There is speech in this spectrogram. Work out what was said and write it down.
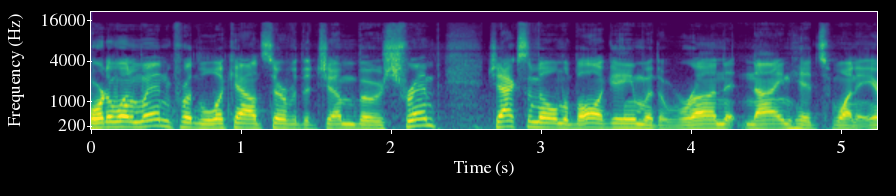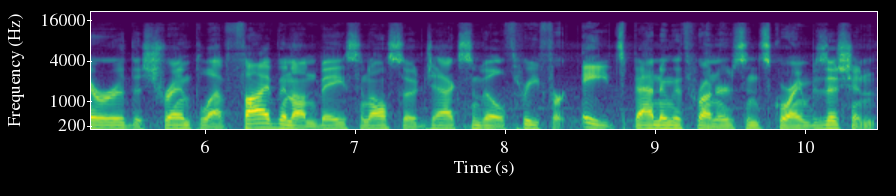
4 to 1 win for the Lookouts over the Jumbo Shrimp. Jacksonville in the ball game with a run, 9 hits, 1 error. The Shrimp left 5 men on base, and also Jacksonville 3 for 8, batting with runners in scoring position.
